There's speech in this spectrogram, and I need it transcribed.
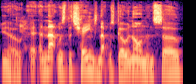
you know, and that was the change and that was going on, and so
